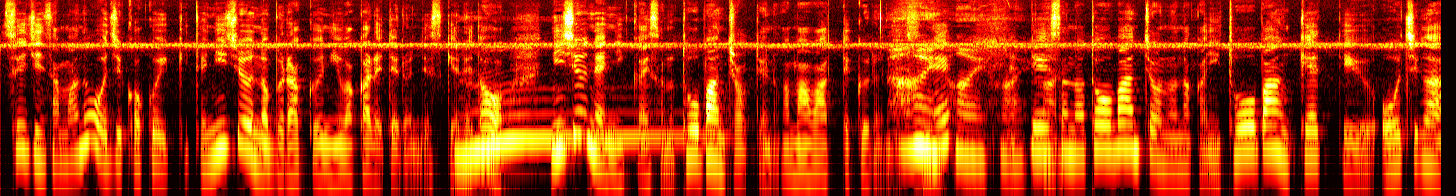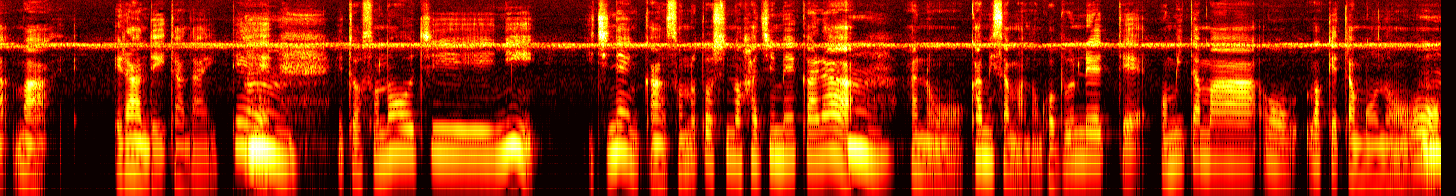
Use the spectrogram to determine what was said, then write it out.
水神様のお時刻域って20の部落に分かれてるんですけれど20年に1回その当番長っていうのが回ってくるんですね。でその当番長の中に当番家っていうお家がまあ選んでいただいて、うん、えっと、そのうちに1年間その年の初めから、うん、あの神様のご分霊ってお御霊を分けたものを、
